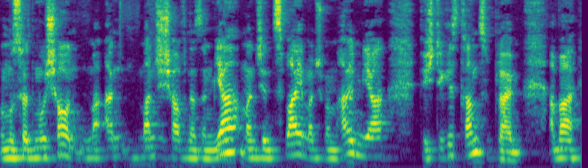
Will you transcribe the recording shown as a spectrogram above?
Man muss halt nur schauen, manche schaffen das im Jahr, manche in zwei, manche im halben Jahr. Wichtig ist dran zu bleiben. Aber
